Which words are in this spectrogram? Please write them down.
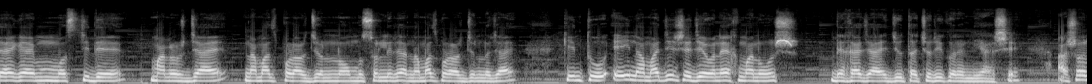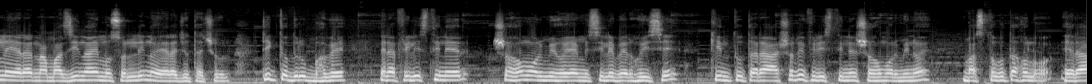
জায়গায় মসজিদে মানুষ যায়, নামাজ পড়ার জন্য, মুসল্লিরা নামাজ পড়ার জন্য যায়, কিন্তু এই নামাজি সেজে অনেক মানুষ দেখা যায় জুতা চুরি করে নিয়ে আসে। আসলে এরা নামাজি নয়, মুসল্লি নয়, এরা জুতা চোর ঠিক তদ্রূপভাবে এরা ফিলিস্তিনের সহমর্মী হয়ে মিছিলে বের হয়েছে কিন্তু তারা আসলে ফিলিস্তিনের সহমর্মী নয়। বাস্তবতা হলো, এরা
